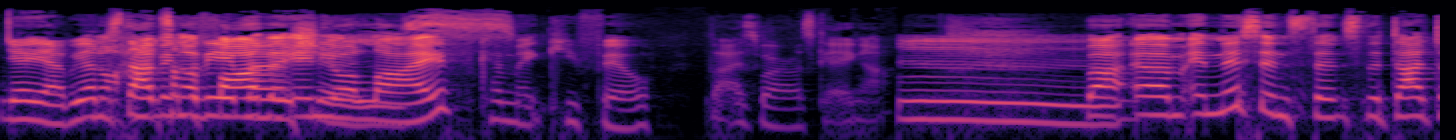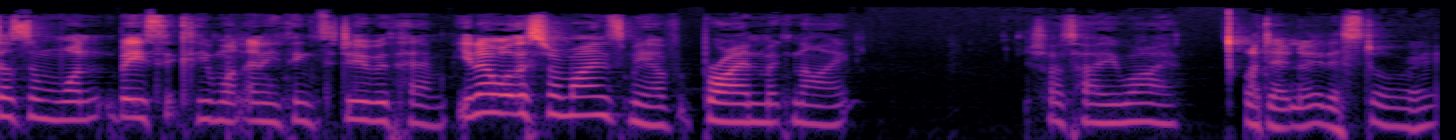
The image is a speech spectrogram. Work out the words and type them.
yeah, yeah. We not understand having some a of the father in your life can make you feel. That is where I was getting at. Mm. But um, in this instance, the dad doesn't want basically want anything to do with him. You know what this reminds me of? Brian McKnight. Shall I tell you why? I don't know this story.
